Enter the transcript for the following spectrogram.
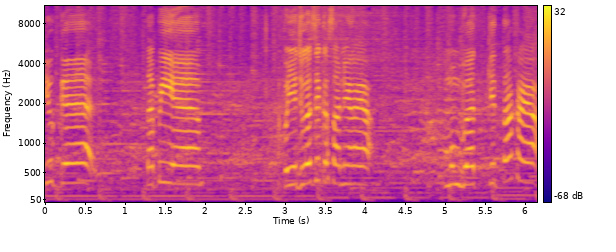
juga, tapi ya punya juga sih kesannya kayak membuat kita kayak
